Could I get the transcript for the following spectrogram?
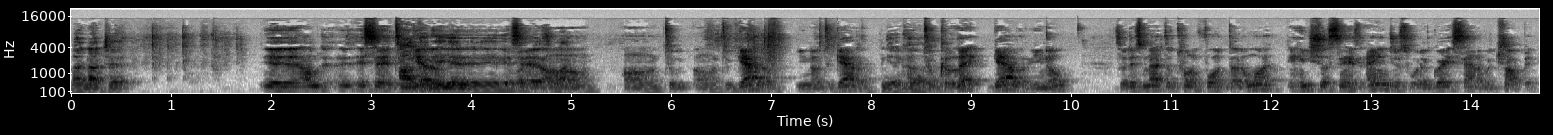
Not, not yet. Yeah, yeah. I'm. Just, it, it said Okay, together. yeah, yeah, yeah, yeah. It said like- um, um, to uh, to gather. You know, to gather. Yeah, you know, to collect, gather. You know. So this Matthew 24 and 31, and he shall send his angels with a great sound of a trumpet,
